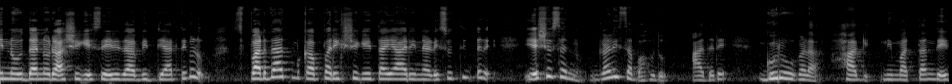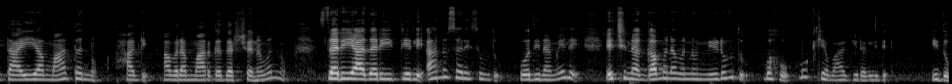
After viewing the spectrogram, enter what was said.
ಇನ್ನು ಧನು ರಾಶಿಗೆ ಸೇರಿದ ವಿದ್ಯಾರ್ಥಿಗಳು ಸ್ಪರ್ಧಾತ್ಮಕ ಪರೀಕ್ಷೆಗೆ ತಯಾರಿ ನಡೆಸುತ್ತಿದ್ದರೆ ಯಶಸ್ಸನ್ನು ಗಳಿಸಬಹುದು. ಆದರೆ ಗುರುಗಳ ಹಾಗೆ ನಿಮ್ಮ ತಂದೆ ತಾಯಿಯ ಮಾತನ್ನು ಹಾಗೆ ಅವರ ಮಾರ್ಗದರ್ಶನವನ್ನು ಸರಿಯಾದ ರೀತಿಯಲ್ಲಿ ಅನುಸರಿಸುವುದು ಓದಿನ ಮೇಲೆ ಹೆಚ್ಚಿನ ಗಮನವನ್ನು ನೀಡುವುದು ಬಹು ಮುಖ್ಯವಾಗಿರಲಿದೆ. ಇದು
